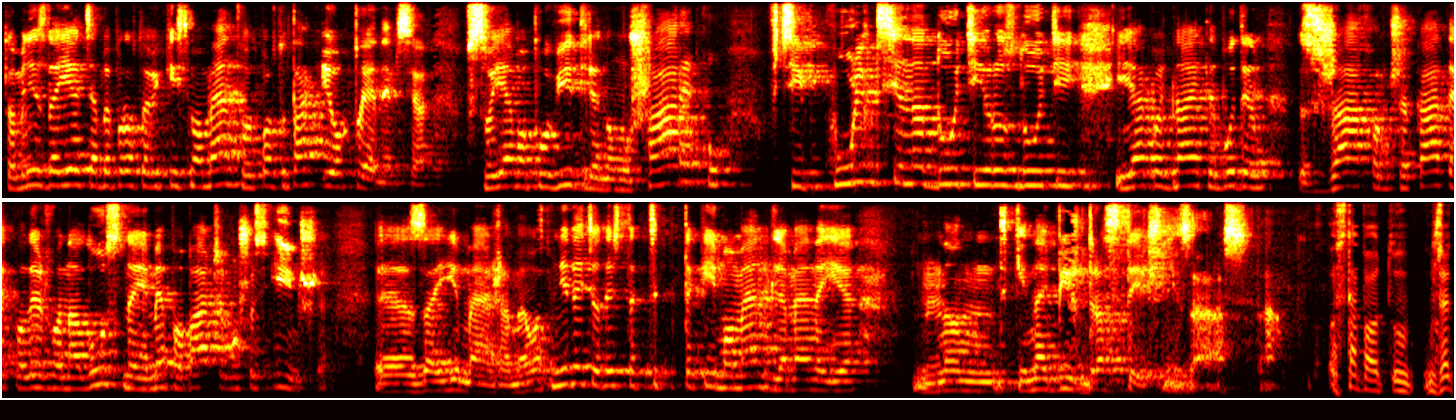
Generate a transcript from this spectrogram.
то мені здається, ми просто в якийсь момент от просто так і опинимося в своєму повітряному шарику, в цій кульці надутій, роздутій, і якось, знаєте, будемо з жахом чекати, коли ж вона лусне, і ми побачимо щось інше е, за її межами. От мені здається, десь так, такий момент для мене є ну, такий найбільш драстичний зараз. Так. Остапа, от вже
